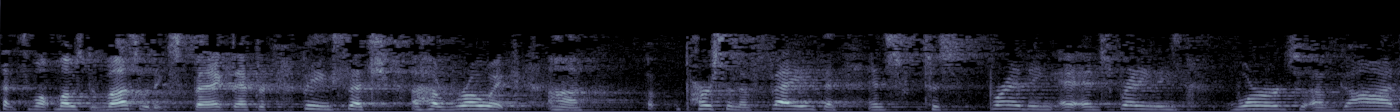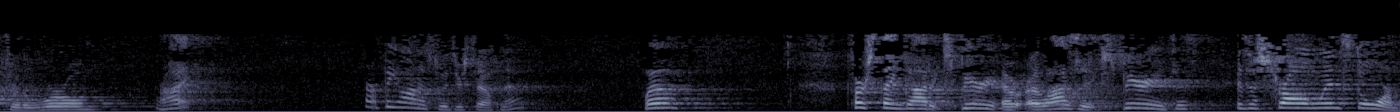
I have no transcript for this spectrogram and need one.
That's what most of us would expect after being such a heroic uh, person of faith and, and to spreading and spreading these words of God for the world. Right? Now be honest with yourself now. Well, first thing God experience, Elijah experiences is a strong windstorm.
